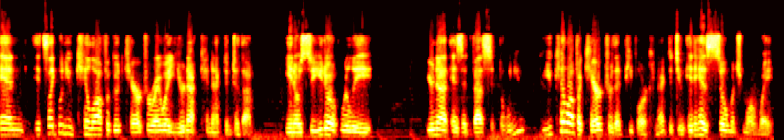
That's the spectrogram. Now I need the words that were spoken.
And it's like when you kill off a good character right away, you're not connected to them, you know. So you don't really, you're not as invested. But when you you kill off a character that people are connected to, it has so much more weight.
